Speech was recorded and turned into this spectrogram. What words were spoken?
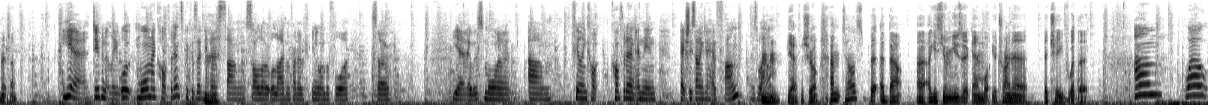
in that time? Yeah, definitely. Well, more my confidence because I'd never Mhm. sung solo or live in front of anyone before. So, yeah, it was more um, feeling co- confident and then actually starting to have fun as well. Mhm. Yeah, for sure. Um, tell us a bit about, uh, I guess, your music and what you're trying to achieve with it. Um, well,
